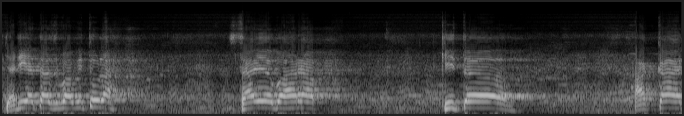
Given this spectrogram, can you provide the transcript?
Jadi atas sebab itulah saya berharap kita akan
